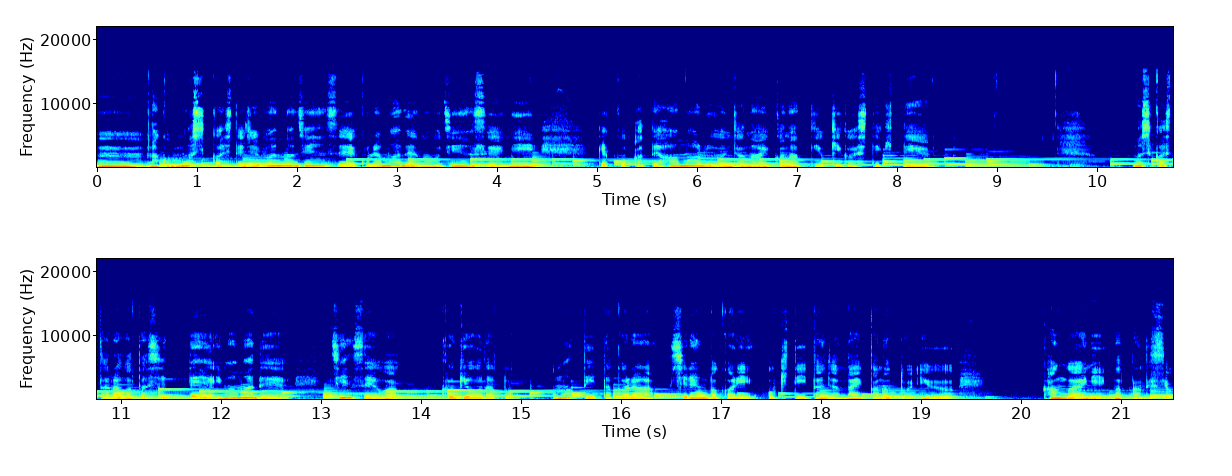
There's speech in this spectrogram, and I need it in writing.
うんなんかもしかして自分の人生これまでの人生に結構当てはまるんじゃないかなっていう気がしてきてもしかしたら私って今まで人生は苦行だと思っていたから試練ばかり起きていたんじゃないかなという考えになったんですよ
